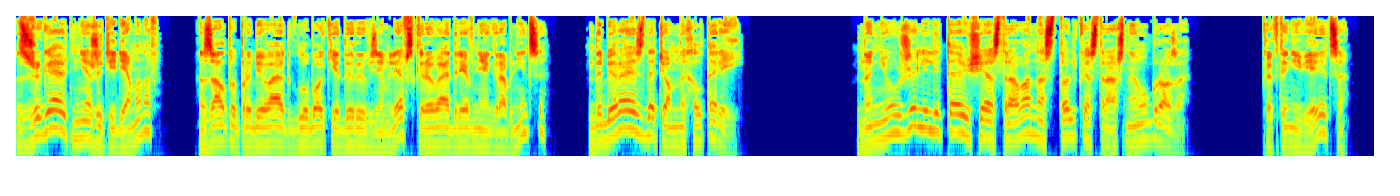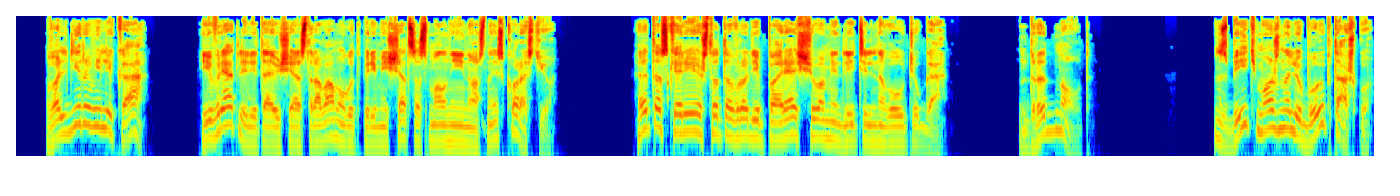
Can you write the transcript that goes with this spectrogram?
сжигают нежить и демонов, Залпы пробивают глубокие дыры в земле, вскрывая древние гробницы, добираясь до темных алтарей. Но неужели летающие острова настолько страшная угроза? Как-то не верится. Вальдира велика, и вряд ли летающие острова могут перемещаться с молниеносной скоростью. Это скорее что-то вроде парящего медлительного утюга. Дредноут. Сбить можно любую пташку.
